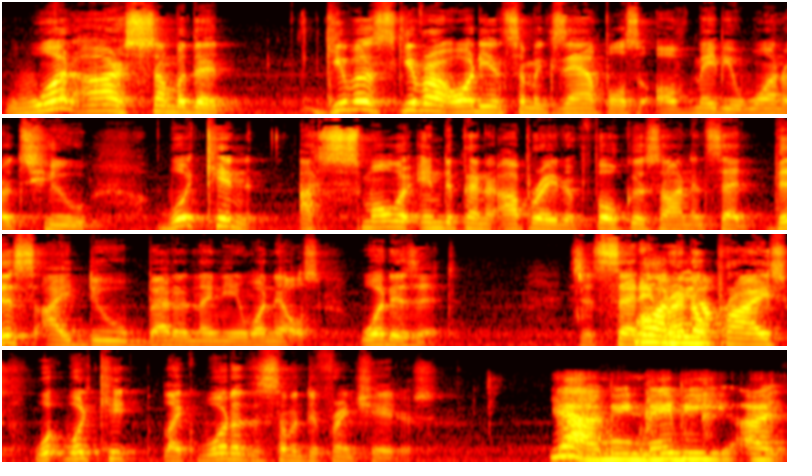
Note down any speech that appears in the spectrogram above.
What are some of the give us give our audience some examples of maybe one or two what can a smaller independent operator focus on and said this I do better than anyone else? What is it? Is it setting well, rental mean, price? What what can, like what are the, some of the differentiators? Yeah, I mean maybe I,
